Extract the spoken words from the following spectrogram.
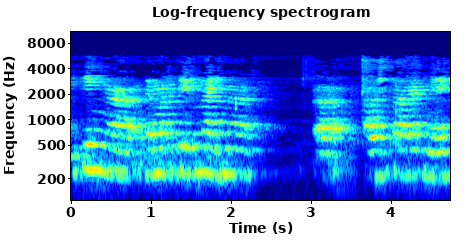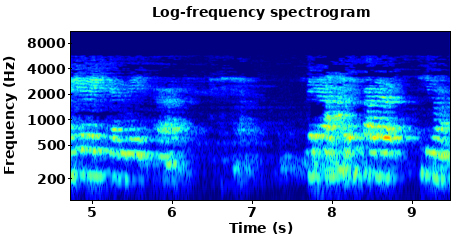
ඉතින් දැන් මට තේරුණා එහෙම අවශ්‍යතාවයක් නැහැ කියලා ඒ කියන්නේ වෙන ප්‍රතිඵල තියෙනවා.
